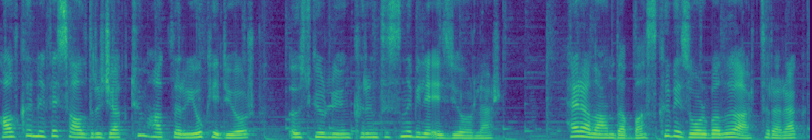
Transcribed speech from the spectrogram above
halka nefes aldıracak tüm hakları yok ediyor, özgürlüğün kırıntısını bile eziyorlar. Her alanda baskı ve zorbalığı arttırarak,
